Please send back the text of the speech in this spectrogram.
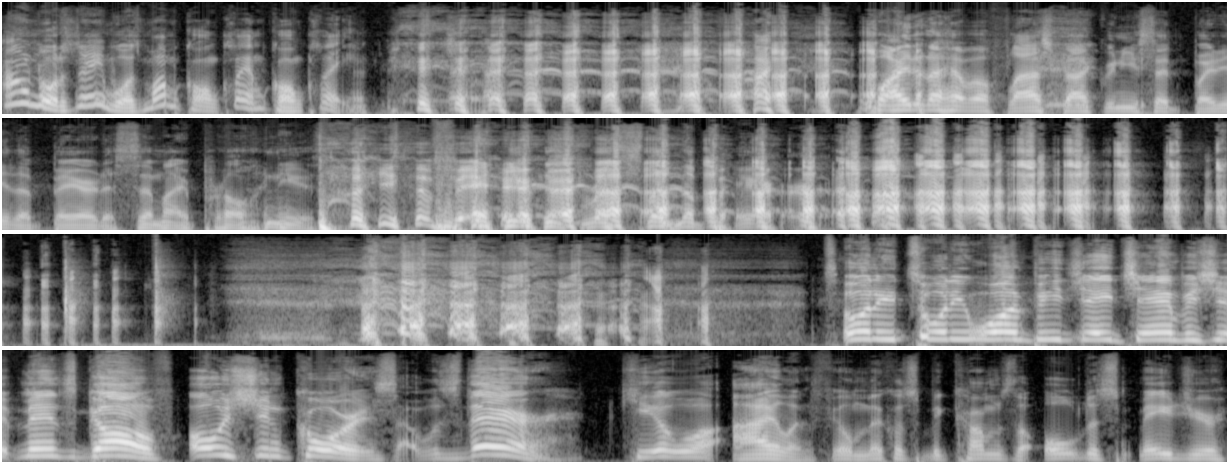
I don't know what his name was. Mama called him Clay. I'm calling Clay. Why did I have a flashback when you said Buddy the Bear to semi pro and he was, Buddy the bear. he was wrestling the bear? 2021 PGA Championship Men's Golf Ocean Course. I was there. Kiawah Island. Phil Mickelson becomes the oldest major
